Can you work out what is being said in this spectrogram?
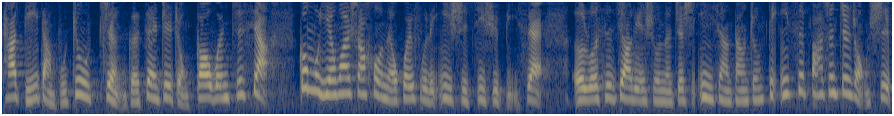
他抵挡不住整个在这种高温之下。贡博耶娃稍后呢恢复了意识，继续比赛。俄罗斯教练说呢，这是印象当中第一次发生这种事。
